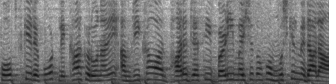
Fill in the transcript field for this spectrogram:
فوربس کی رپورٹ لکھا کورونا نے امریکہ اور بھارت جیسی بڑی معیشتوں کو مشکل میں ڈالا۔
